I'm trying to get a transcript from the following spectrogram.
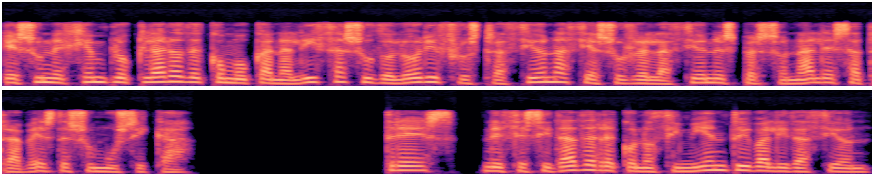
es un ejemplo claro de cómo canaliza su dolor y frustración hacia sus relaciones personales a través de su música. 3. Necesidad de reconocimiento y validación.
